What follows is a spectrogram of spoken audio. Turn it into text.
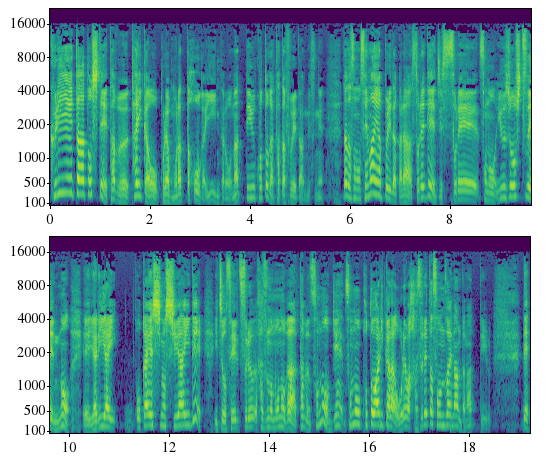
クリエイターとして多分対価をこれはもらった方がいいんだろうなっていうことが多々増えたんですね。ただその狭いアプリだからそれで実それその友情出演の、やり合いお返しの試合で一応成立するはずのものが多分そのその断りから俺は外れた存在なんだなっていう。で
